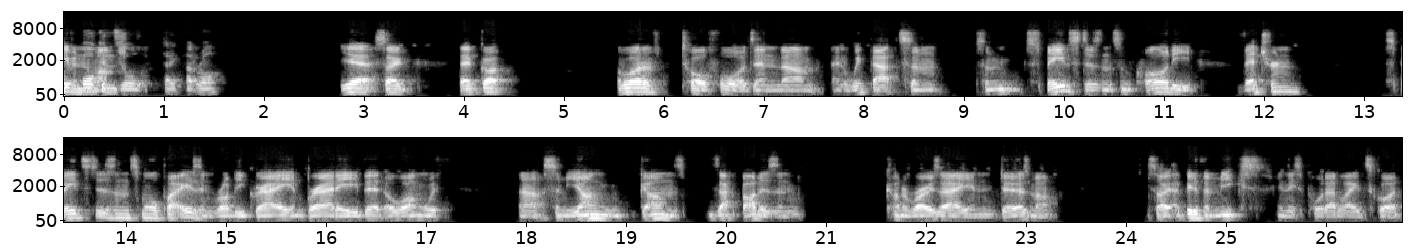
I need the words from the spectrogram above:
even Hawkins will take that role. Yeah, so they've got a lot of tall forwards, and um, and with that, some some speedsters and some quality veteran speedsters and small players in Robbie Gray and Brad Ebert, along with uh, some young guns, Zach Butters and Connor Rose and Duursma. So a bit of a mix in this Port Adelaide squad.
